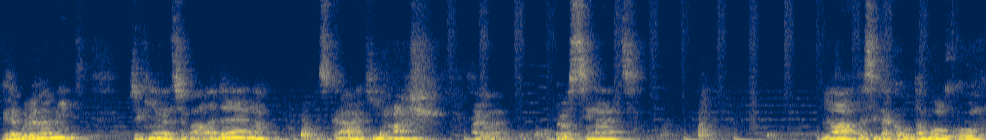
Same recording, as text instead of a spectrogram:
kde budeme mít, řekněme třeba leden, zkrátím až takhle prosinec, děláte si takovou tabulku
